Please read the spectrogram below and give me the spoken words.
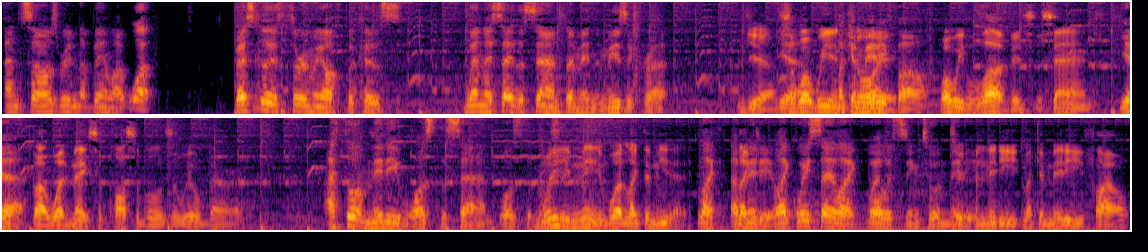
And so I was reading that being like, what? Basically, this threw me off because when they say the sound, they mean the music, right? Yeah. Yeah, So what we like enjoy, what we love is the sand. Yeah. But what makes it possible is the wheelbarrow. I thought MIDI was the sound, was the music. What do you mean? What like the mu- Like a Like- MIDI. Like we say, like we're listening to a MIDI. a MIDI like a MIDI file?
